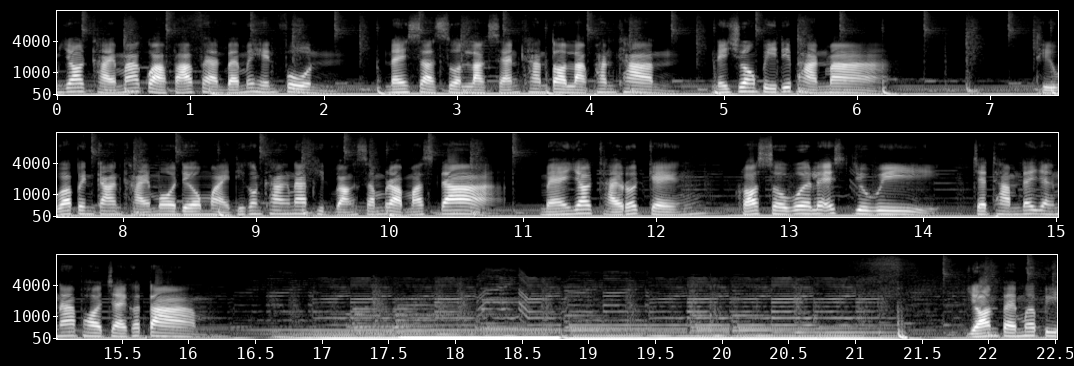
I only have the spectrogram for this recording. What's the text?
ำยอดขายมากกว่าฝาแฝดแบบไม่เห็นฝุ่น ในสัดส่วนหลักแสนคันต่อหลักพันคัน ในช่วงปีที่ผ่านมา ถือว่าเป็นการขายโมเดลใหม่ที่ค่อนข้างน่าผิดหวังสำหรับ Mazda แม้ยอดขายรถเก๋ง crossover และ SUV จะทำได้อย่างน่าพอใจก็ตาม ย้อนไปเมื่อปี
